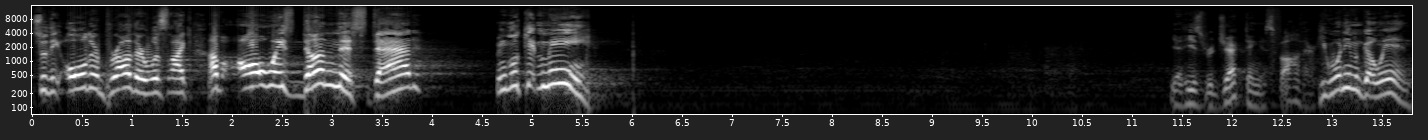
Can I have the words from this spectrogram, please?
So the older brother was like, I've always done this, Dad. And look at me. Yet he's rejecting his father. He wouldn't even go in.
